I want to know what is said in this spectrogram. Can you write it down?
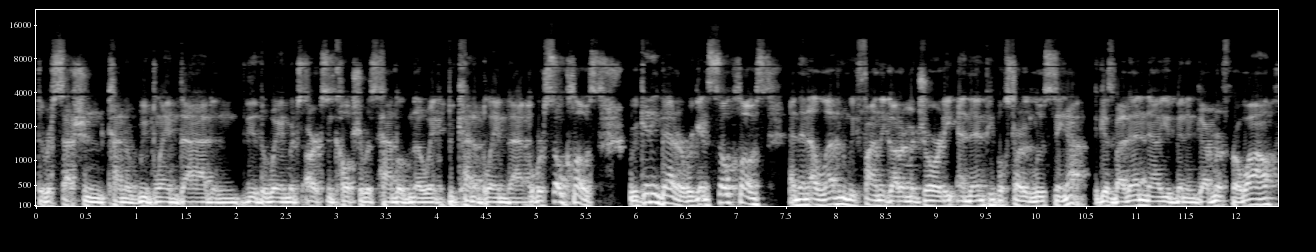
the recession kind of we blamed that and the, the way in which arts and culture was handled in 08, we kind of blamed that. But we're so close. We're getting better. We're getting so close. And then 11, we finally got our majority. And then people started loosening up because by then now you've been in government for a while.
